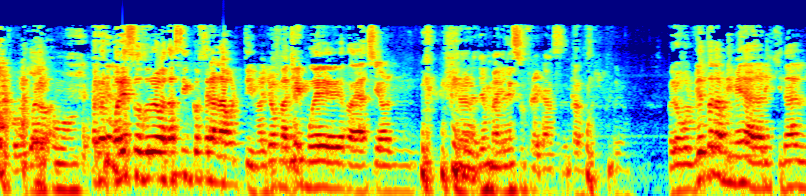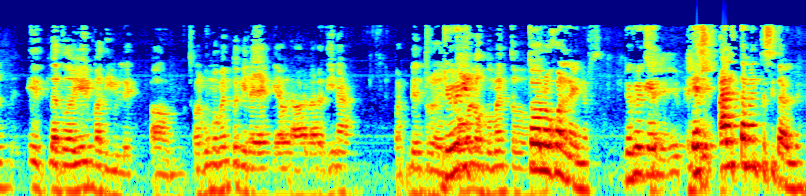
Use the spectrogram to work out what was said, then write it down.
pues, Bueno. como... Pero por eso Duro de Matar 5 será la última. John McClane muere de radiación. Claro, John McClane sufre cáncer. cáncer. Pero volviendo a la primera, la original, eh, la todavía imbatible. Um, ¿Algún momento que le haya quedado grabada la retina dentro de Yo todos los momentos? Todos los one-liners. Yo creo que Sí, es es que- altamente citable.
